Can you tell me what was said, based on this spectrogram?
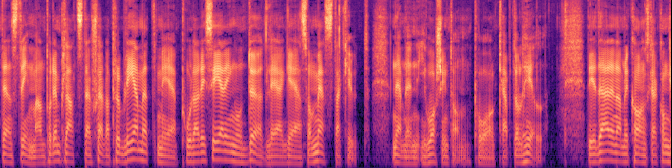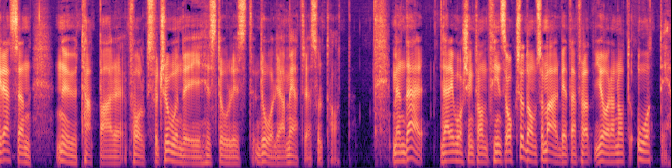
den strimman på den plats där själva problemet med polarisering och dödläge är som mest akut, nämligen i Washington på Capitol Hill. Det är där den amerikanska kongressen nu tappar folks förtroende i historiskt dåliga mätresultat. Men där där i Washington finns också de som arbetar för att göra något åt det.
